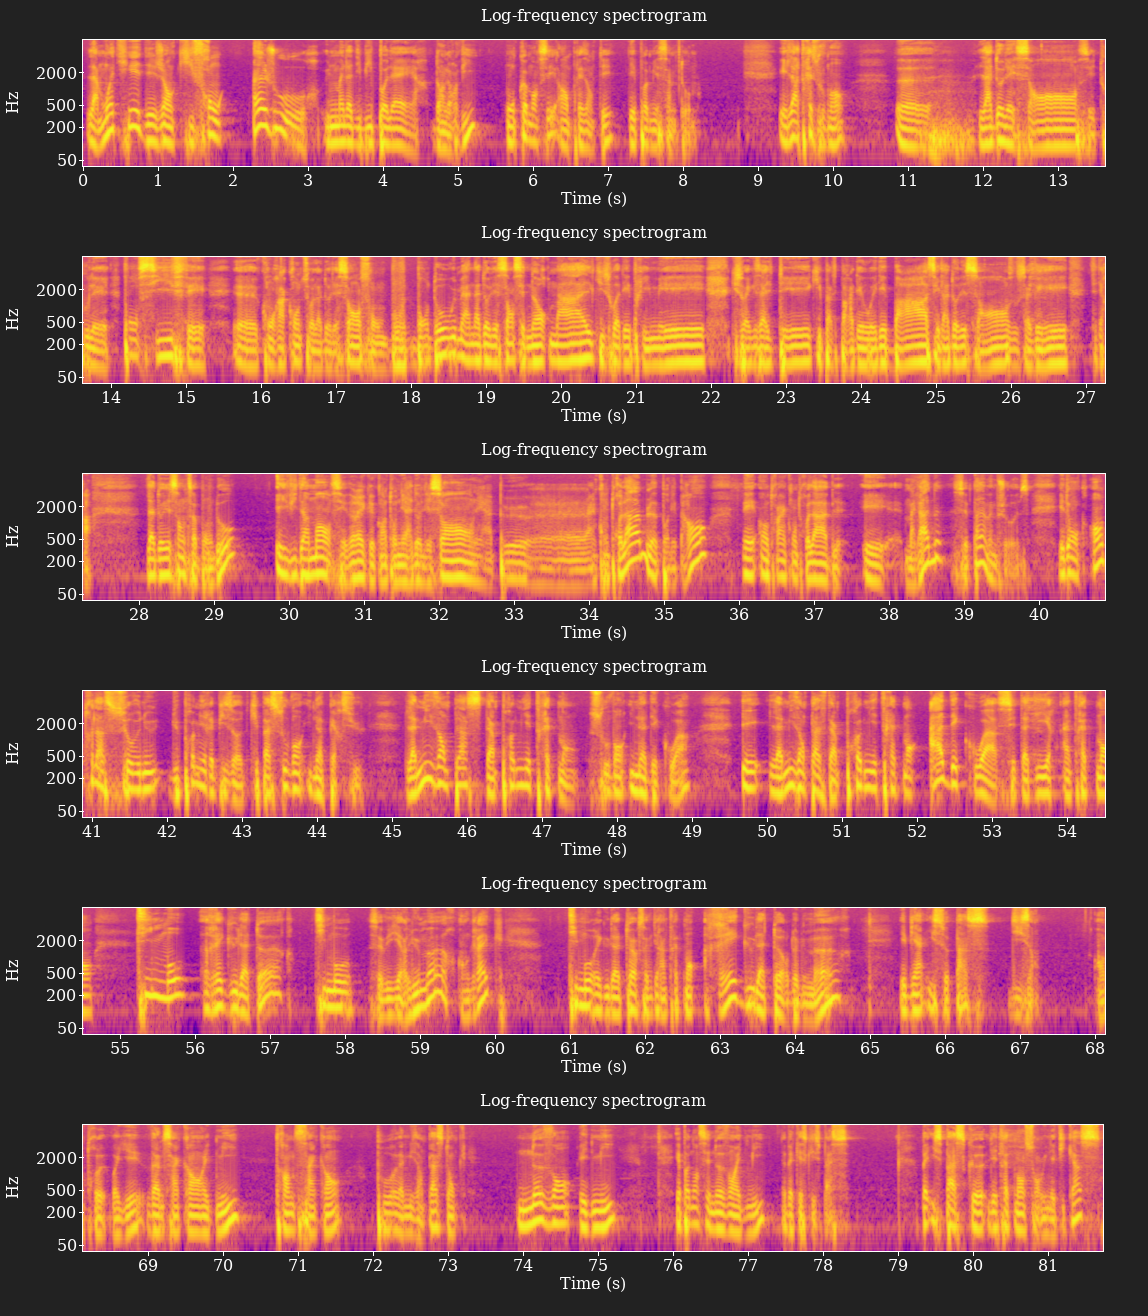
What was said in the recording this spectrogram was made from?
la moitié des gens qui feront un jour une maladie bipolaire dans leur vie ont commencé à en présenter des premiers symptômes. Et là, très souvent, euh, l'adolescence et tous les poncifs et euh, qu'on raconte sur l'adolescence sont bon dos. Oui, mais un adolescent, c'est normal qu'il soit déprimé, qu'il soit exalté, qu'il passe par des hauts et des bas. C'est l'adolescence, vous savez, etc. L'adolescence a bon dos. Évidemment, c'est vrai que quand on est adolescent, on est un peu euh, incontrôlable pour les parents. Mais entre incontrôlable et malade, c'est pas la même chose. Et donc, entre la survenue du premier épisode, qui passe souvent inaperçu, la mise en place d'un premier traitement, souvent inadéquat, et la mise en place d'un premier traitement adéquat, c'est-à-dire un traitement thymorégulateur, thymo, ça veut dire l'humeur en grec, thymorégulateur, ça veut dire un traitement régulateur de l'humeur, eh bien, il se passe 10 ans entre, voyez, 25 ans et demi, 35 ans pour la mise en place. Donc, 9 ans et demi. Et pendant ces 9 ans et demi, eh ben, qu'est-ce qui se passe? Ben, Il se passe que les traitements sont inefficaces,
